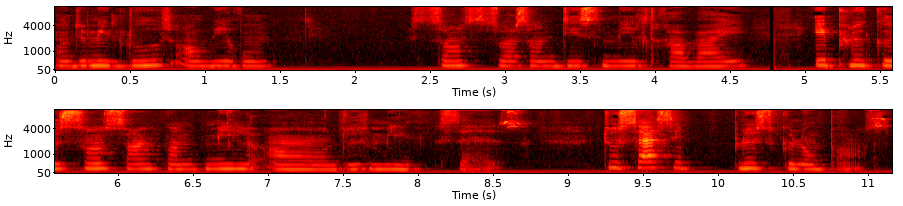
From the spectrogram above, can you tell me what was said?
En 2012, environ 170 000 travaillent et plus que 150 000 en 2016. Tout ça, c'est plus que l'on pense.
